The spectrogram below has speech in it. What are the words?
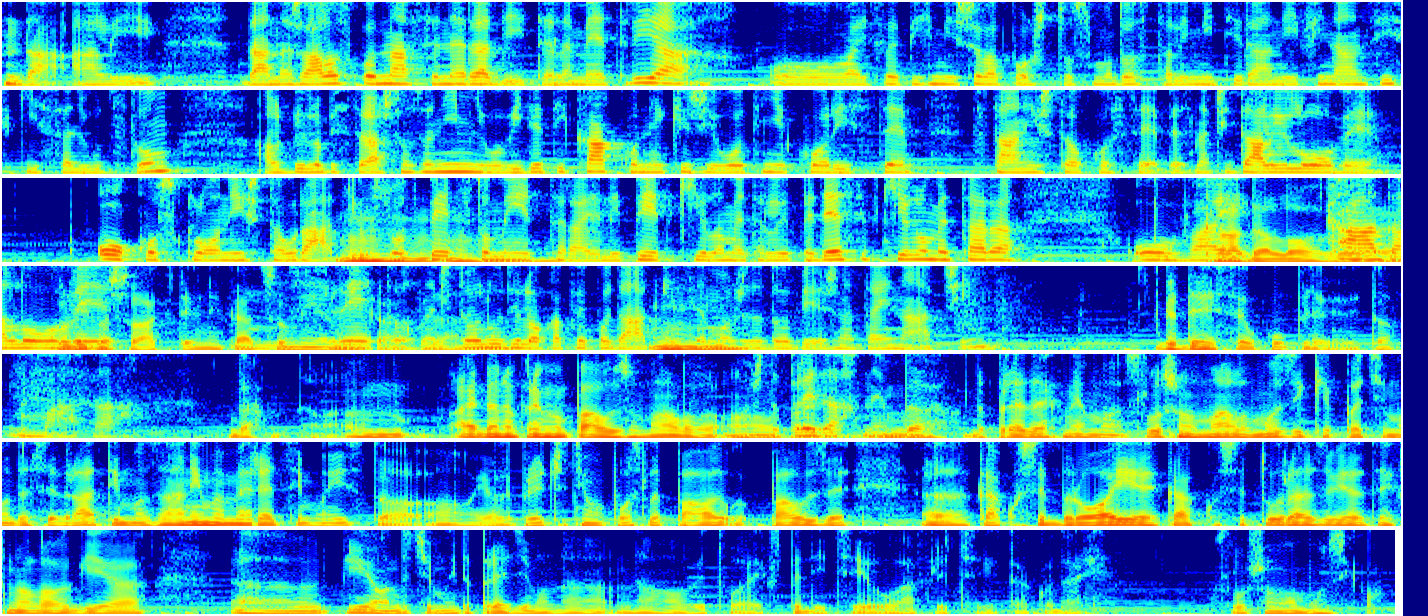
da, ali da, nažalost kod nas se ne radi telemetrija ovaj, slepih miševa, pošto smo dosta limitirani financijski sa ljudstvom, ali bilo bi strašno zanimljivo vidjeti kako neke životinje koriste staništa oko sebe, znači da li love oko skloništa u radijusu od 500 metara ili 5 km ili 50 km, ovaj, Kada love, kada love, koliko su aktivni, kad su mirni. sve to, znači da. to je ludilo kakve podatke se može da dobiješ na taj način. Gde se okupljaju i to. Ma, da. Da, um, ajde da napravimo pauzu malo. Možda predahnemo. Da, da predahnemo. Slušamo malo muzike pa ćemo da se vratimo. Zanima me recimo isto, ovaj, ali pričat ćemo posle pau- pauze eh, kako se broje, kako se tu razvija tehnologija eh, i onda ćemo i da pređemo na, na ove tvoje ekspedicije u Africi i tako dalje. Slušamo muziku.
